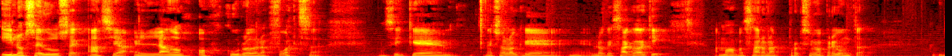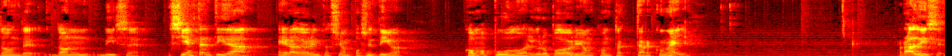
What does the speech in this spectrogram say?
y lo seduce hacia el lado oscuro de la fuerza. Así que eso es lo que, lo que saco de aquí. Vamos a pasar a la próxima pregunta, donde Don dice, si esta entidad era de orientación positiva, ¿cómo pudo el grupo de Orión contactar con ella? Ra dice,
